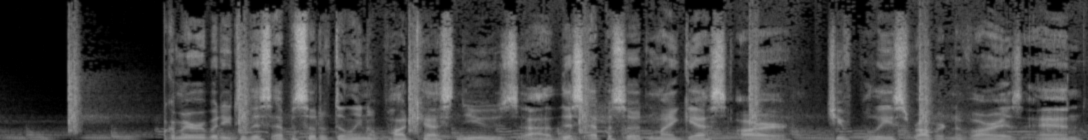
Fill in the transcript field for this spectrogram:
Welcome, everybody, to this episode of Delano Podcast News. Uh, this episode, my guests are Chief of Police Robert Nevarez and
